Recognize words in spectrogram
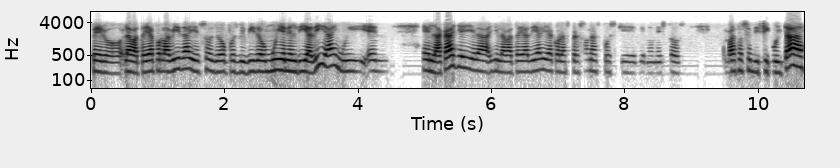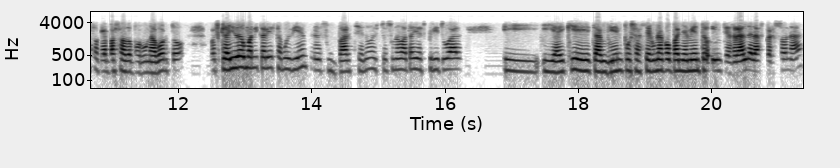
pero la batalla por la vida y eso yo pues vivido muy en el día a día y muy en, en la calle y en la, y en la batalla diaria con las personas pues que tienen estos embarazos en dificultad o que han pasado por un aborto pues que la ayuda humanitaria está muy bien, pero es un parche, ¿no? Esto es una batalla espiritual y, y hay que también pues hacer un acompañamiento integral de las personas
